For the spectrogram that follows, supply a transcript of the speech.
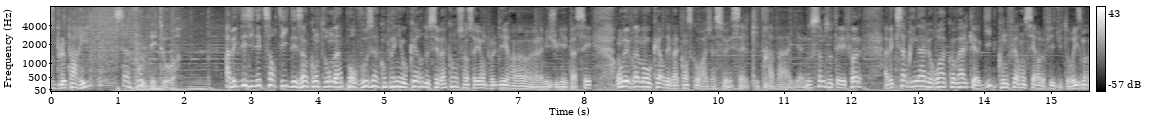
Bleu Paris, ça vaut le détour. Avec des idées de sortie, des incontournables pour vous accompagner au cœur de ces vacances. Hein, ça on peut le dire, hein, la mi-juillet est passée. On est vraiment au cœur des vacances. Courage à ceux et celles qui travaillent. Nous sommes au téléphone avec Sabrina Leroy-Kovalk, guide conférencière à l'Office du tourisme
